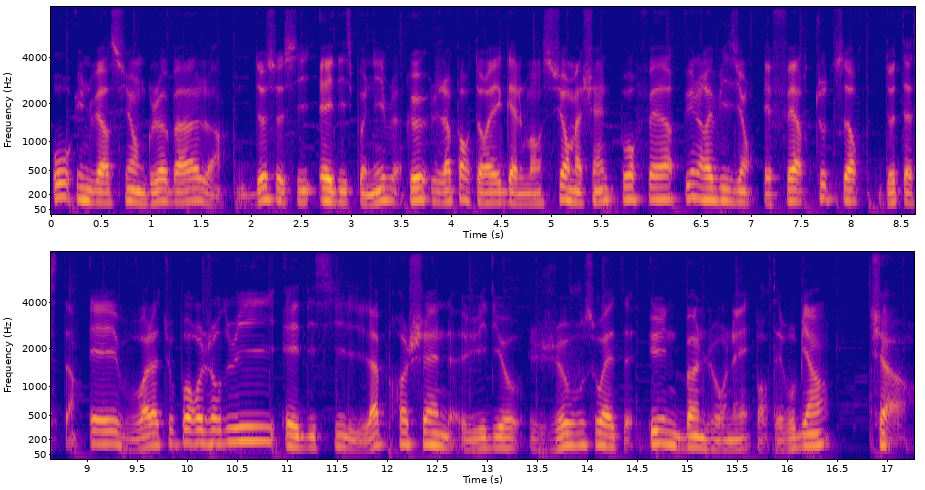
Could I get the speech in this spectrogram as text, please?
où une version globale de ceci est disponible que j'apporterai également sur ma chaîne pour faire une révision et faire toutes sortes test. Et voilà tout pour aujourd'hui et d'ici la prochaine vidéo, je vous souhaite une bonne journée. Portez-vous bien. Ciao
